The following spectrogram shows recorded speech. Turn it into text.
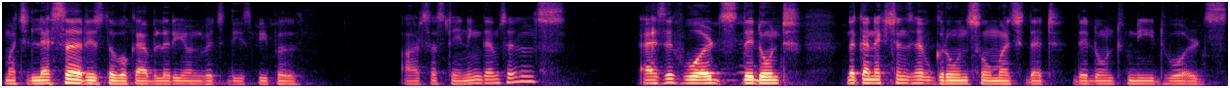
much lesser is the vocabulary on which these people are sustaining themselves as if words they don't the connections have grown so much that they don't need words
